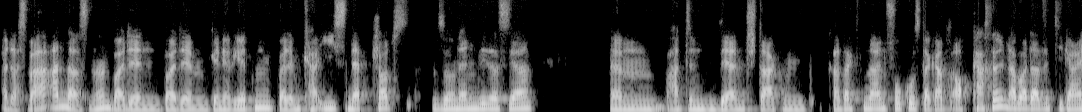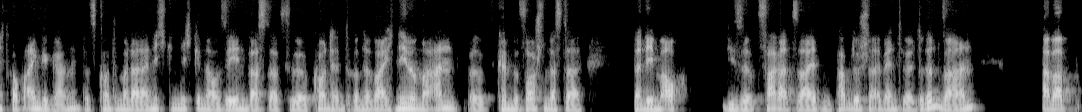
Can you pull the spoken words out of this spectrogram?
Ah, das war anders, ne? Bei den, bei dem generierten, bei dem KI-Snapshots, so nennen wir das ja, ähm, hat einen sehr starken transaktionalen Fokus. Da gab es auch Kacheln, aber da sind sie gar nicht drauf eingegangen. Das konnte man leider nicht, nicht genau sehen, was da für Content drinne war. Ich nehme mal an, also können wir vorstellen, dass da dann eben auch diese Fahrradseiten, Publisher eventuell drin waren. Aber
